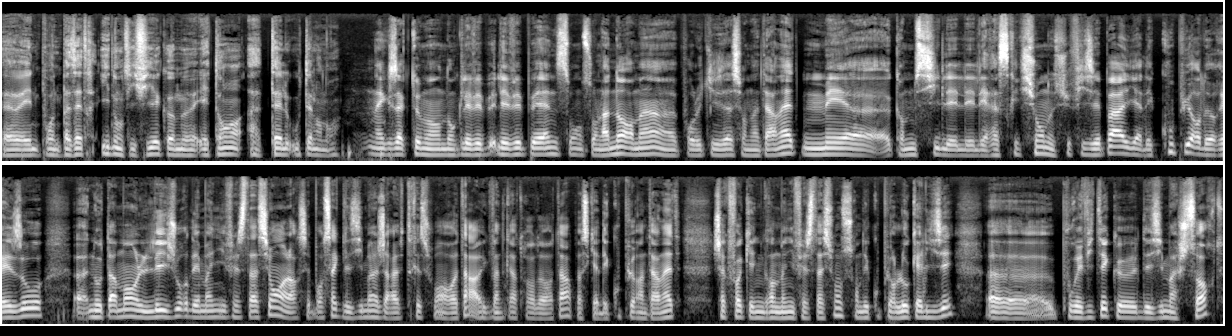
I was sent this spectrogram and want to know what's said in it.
euh, pour ne pas être identifié comme étant à tel ou tel endroit. Exactement. Donc les, les VPN sont, sont, la norme hein, pour l'utilisation d'Internet, mais comme si les, les, restrictions ne suffisaient pas, il y a des coupures de réseau, notamment les jours des manifestations. Alors c'est pour ça que les images arrivent très souvent en retard, avec 24 heures de retard, parce qu'il y a des coupures Internet. Chaque fois qu'il y a une grande manifestation, ce sont des coupures localisées pour éviter que des images sortent.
